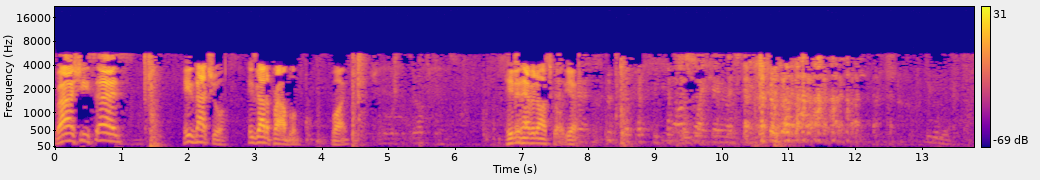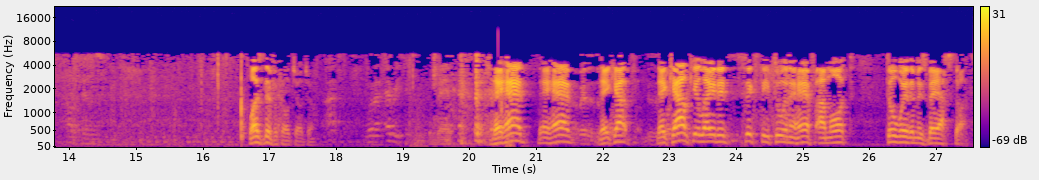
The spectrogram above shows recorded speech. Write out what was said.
Rashi says he's not sure. He's got a problem. Why? He didn't have an scroll. Yeah. Also, I can't understand. What's difficult, Jojo? What are everything? They had, they have, they cal- they calculated 62 and a half amot till where the Mizbeach starts.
